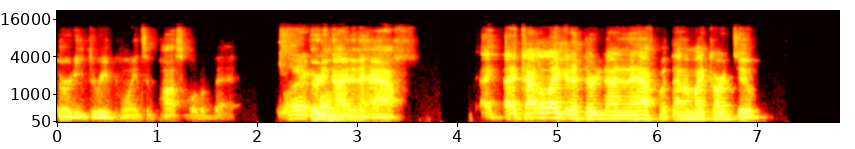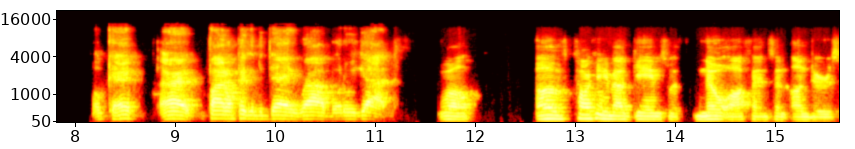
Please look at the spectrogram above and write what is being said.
33 points impossible to bet. All right, well, 39 and a half. I, I kind of like it at 39 and a half. Put that on my card too. okay. All right. Final pick of the day. Rob, what do we got? Well, of talking about games with no offense and unders,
